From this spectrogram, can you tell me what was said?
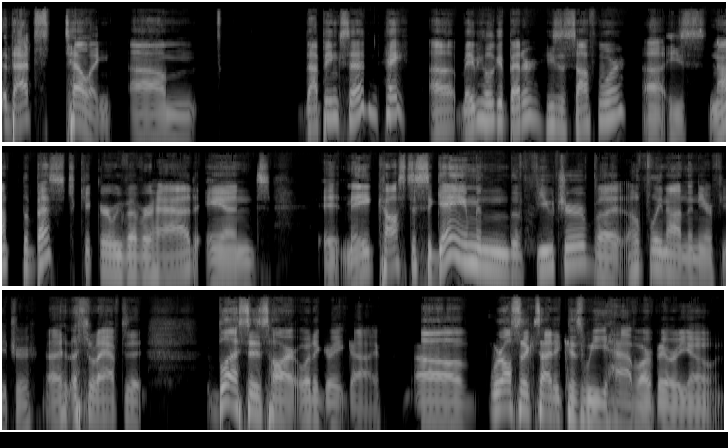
that's telling. Um, that being said, hey, uh, maybe he'll get better. He's a sophomore. Uh, he's not the best kicker we've ever had, and it may cost us a game in the future, but hopefully not in the near future. Uh, that's what I have to. Bless his heart. What a great guy. Uh, we're also excited because we have our very own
